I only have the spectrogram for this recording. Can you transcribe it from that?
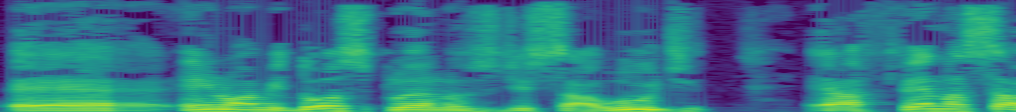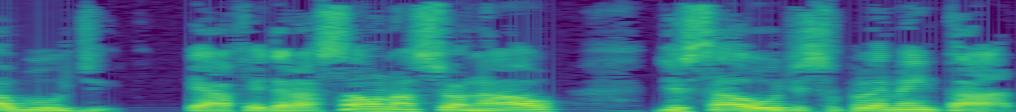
é, em nome dos planos de saúde é a FENA Saúde, que é a Federação Nacional de Saúde Suplementar.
